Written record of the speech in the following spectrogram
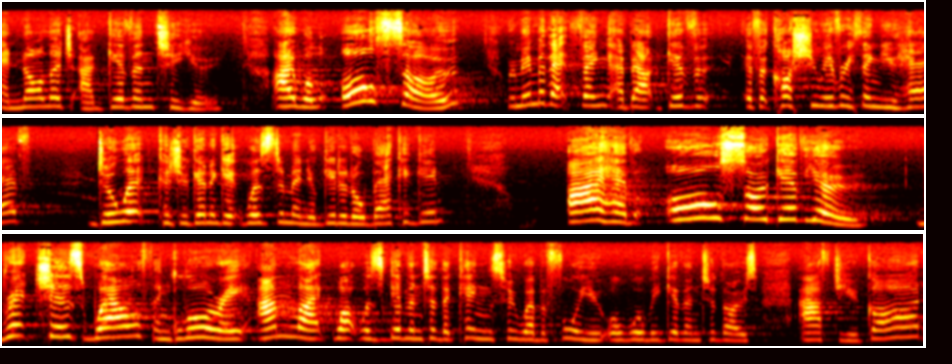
and knowledge are given to you. I will also, remember that thing about give, if it costs you everything you have, do it because you're going to get wisdom and you'll get it all back again. I have also give you riches, wealth, and glory, unlike what was given to the kings who were before you or will be given to those after you. God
